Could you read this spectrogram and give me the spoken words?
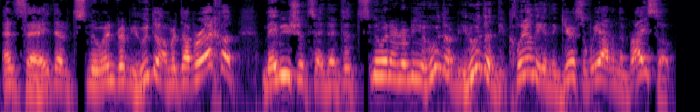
and say that it's Snuin Rabbi Yehuda Amar Davar Echad? Maybe you should say that it's Snuin and Rabbi Yehuda. Rabbi Yehuda clearly in the gears that we have in the Brisa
